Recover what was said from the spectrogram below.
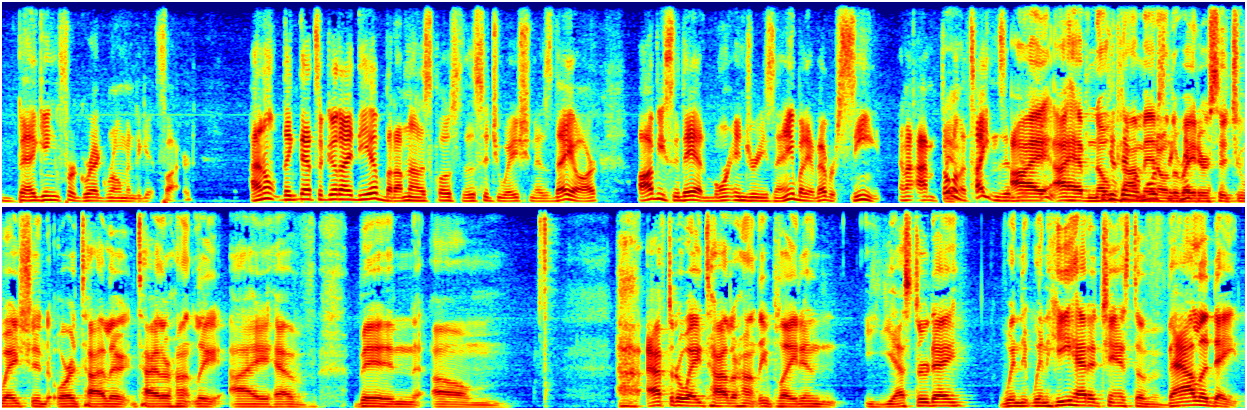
begging for Greg Roman to get fired. I don't think that's a good idea, but I'm not as close to the situation as they are. Obviously, they had more injuries than anybody I've ever seen, and I, I'm throwing Yeah. the Titans in. There I, I have no because they were comment on the. Raiders situation or Tyler Tyler Huntley. I have been um after the way Tyler Huntley played in yesterday, when when he had a chance to validate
